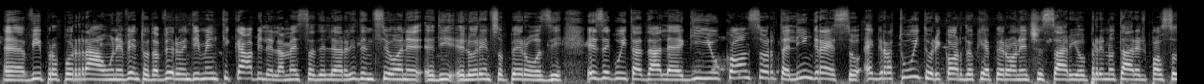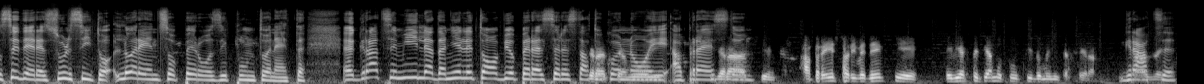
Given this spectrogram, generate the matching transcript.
eh, vi proporrà un evento davvero indimenticabile, la messa della redenzione eh, di Lorenzo Perosi eseguita dal Ghiu Consort. L'ingresso è gratuito, ricordo che è però necessario prenotare il posto sedere sul sito lorenzoperosi.net. Eh, grazie mille a Daniele Tobio per essere stato grazie con noi a presto. Grazie. A presto, arrivederci e, e vi aspettiamo tutti domenica sera. Grazie.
